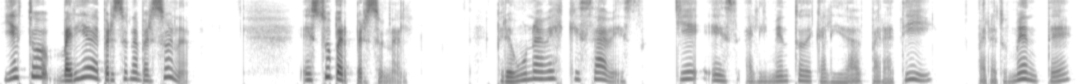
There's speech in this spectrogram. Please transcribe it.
Y esto varía de persona a persona. Es súper personal. Pero una vez que sabes qué es alimento de calidad para ti, para tu mente,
